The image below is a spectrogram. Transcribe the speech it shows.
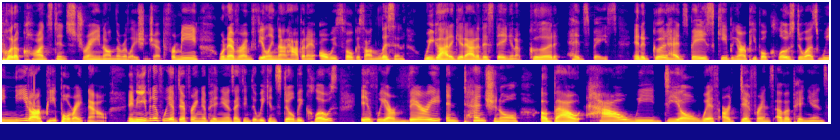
put a constant strain on the relationship. For me, whenever I'm feeling that happen, I always focus on listen, we got to get out of this thing in a good headspace. In a good headspace, keeping our people close to us. We need our people right now. And even if we have differing opinions, I think that we can still be close if we are very intentional about how we deal with our difference of opinions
